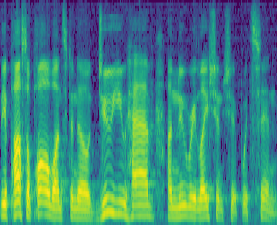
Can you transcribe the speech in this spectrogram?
The Apostle Paul wants to know do you have a new relationship with sin?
